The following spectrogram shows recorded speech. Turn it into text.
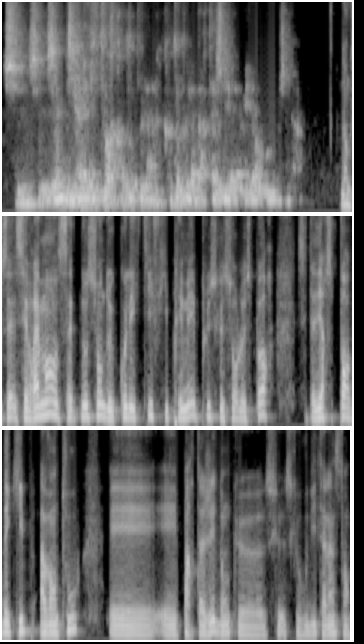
j'aime bien la victoire quand on peut la, quand on peut la partager à la meilleure goût en général. Donc c'est vraiment cette notion de collectif qui primait plus que sur le sport, c'est-à-dire sport d'équipe avant tout et, partager donc euh, ce, que vous dites à l'instant.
